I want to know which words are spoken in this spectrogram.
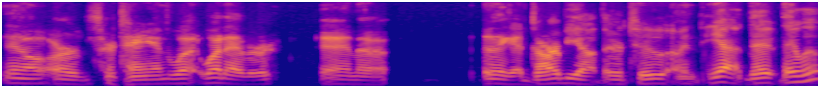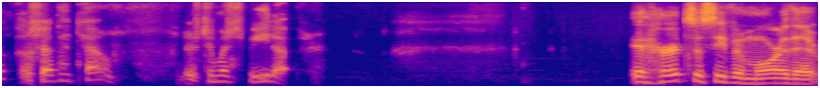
you know, or Surtain, what, whatever, and uh, they got Darby out there too. I mean, yeah, they they will. They'll shut that down. There's too much speed up there. It hurts us even more that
